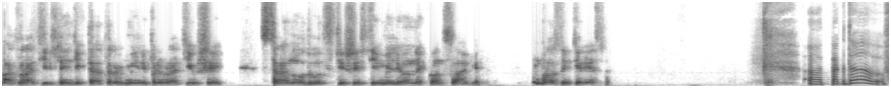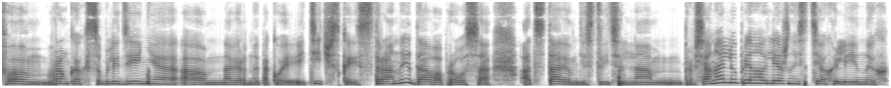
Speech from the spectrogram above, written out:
отвратительный диктатор в мире, превративший страну в 26-миллионный концлагерь. Ну, просто интересно. А, тогда в, в рамках соблюдения, а, наверное, такой этической стороны да, вопроса отставим действительно профессиональную принадлежность тех или иных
